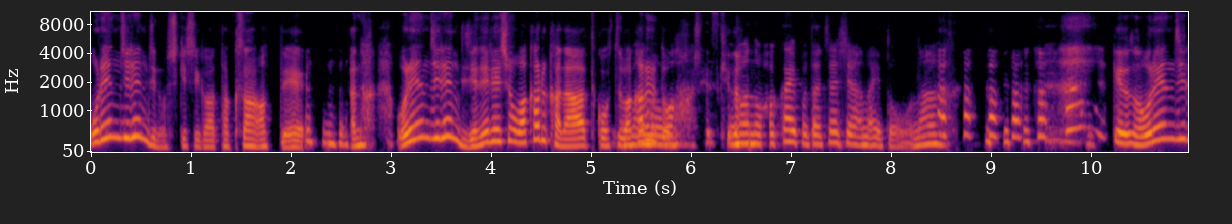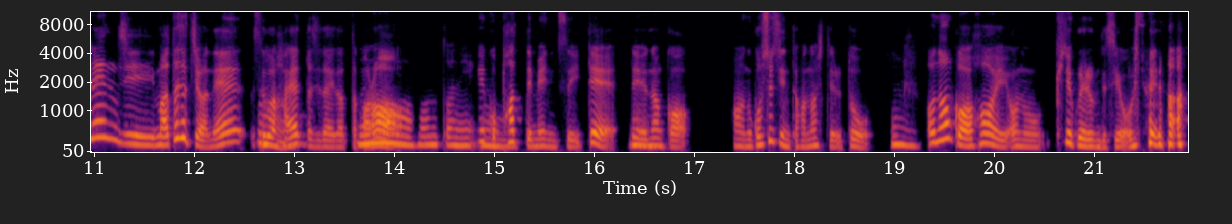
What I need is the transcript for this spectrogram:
オレンジレンジの色紙がたくさんあって、あの、オレンジレンジジェネレーションわかるかな？ってこう分かれると思うんですけど、今の若い子たちは知らないと思うな。けどそのオレンジレンジ、まあ、私たちはねすごい流行った時代だったから、うん。本当に。結構パッて目について、でうん。なんかあのご主人と話してるとうん、うん「あなんかはいあの来てくれるんですよ」みたいな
